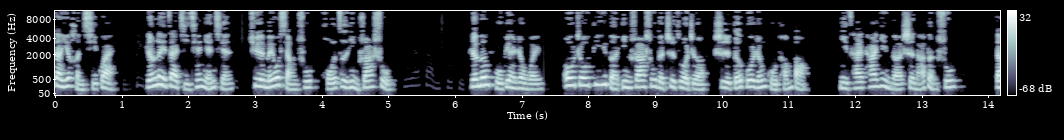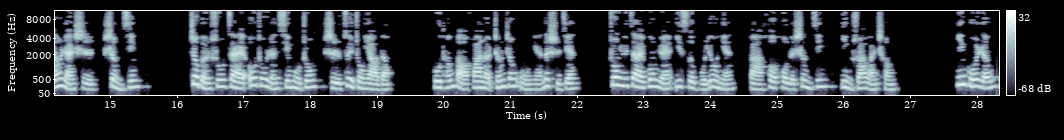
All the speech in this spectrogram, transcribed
但也很奇怪。人类在几千年前却没有想出活字印刷术。人们普遍认为，欧洲第一本印刷书的制作者是德国人古腾堡。你猜他印的是哪本书？当然是《圣经》。这本书在欧洲人心目中是最重要的。古腾堡花了整整五年的时间，终于在公元一四五六年把厚厚的圣经印刷完成。英国人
